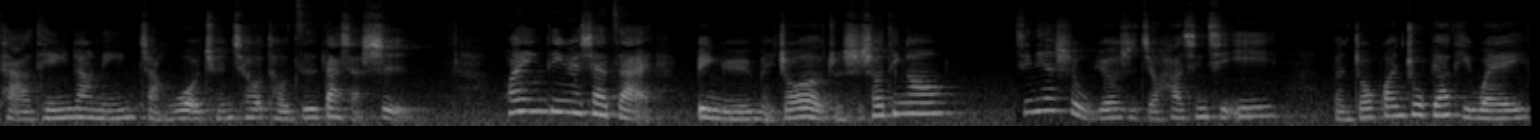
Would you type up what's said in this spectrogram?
太好听让您掌握全球投资大小事。欢迎订阅下载，并于每周二准时收听哦。今天是五月二十九号星期一，本周关注标题为：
